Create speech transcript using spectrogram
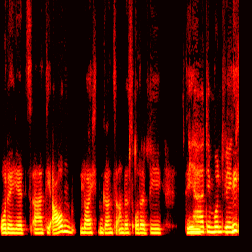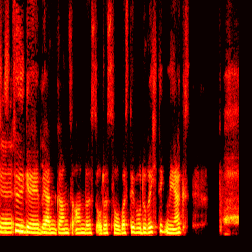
oder jetzt äh, die Augen leuchten ganz anders oder die, die, ja, die Mundwinkel. Gesichtszüge mhm. werden ganz anders oder so, was du, wo du richtig merkst, boah,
